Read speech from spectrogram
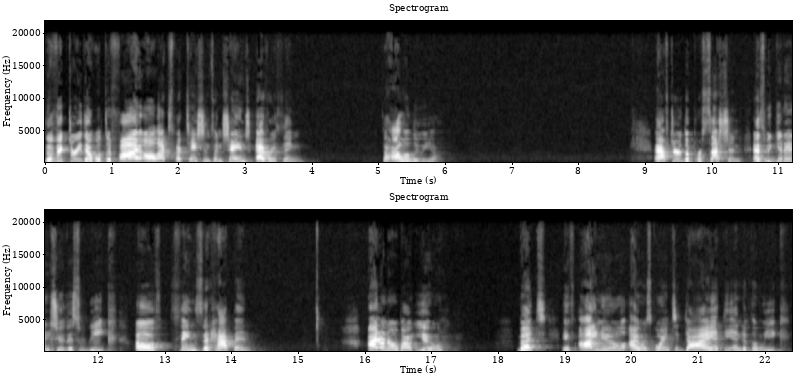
The victory that will defy all expectations and change everything. The hallelujah. After the procession, as we get into this week of things that happen, I don't know about you, but If I knew I was going to die at the end of the week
